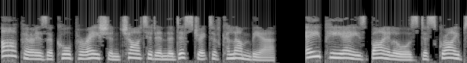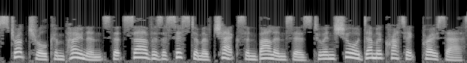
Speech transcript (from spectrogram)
APA is a corporation chartered in the District of Columbia. APA's bylaws describe structural components that serve as a system of checks and balances to ensure democratic process.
